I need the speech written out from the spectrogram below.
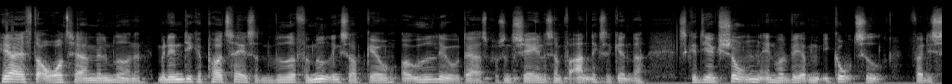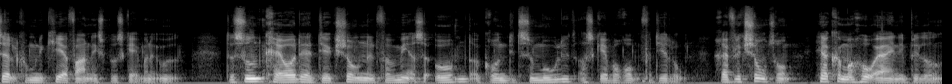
Herefter overtager mellemlederne, men inden de kan påtage sig den videre formidlingsopgave og udleve deres potentiale som forandringsagenter, skal direktionen involvere dem i god tid, før de selv kommunikerer forandringsbudskaberne ud. Desuden kræver det, at direktionen informerer sig åbent og grundigt som muligt og skaber rum for dialog. Refleksionsrum. Her kommer HR ind i billedet.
